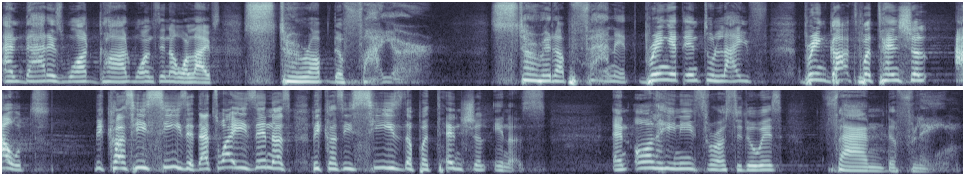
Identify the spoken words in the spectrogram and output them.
And that is what God wants in our lives. Stir up the fire. Stir it up, fan it, bring it into life. Bring God's potential out because He sees it. That's why He's in us, because He sees the potential in us. And all He needs for us to do is fan the flame.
